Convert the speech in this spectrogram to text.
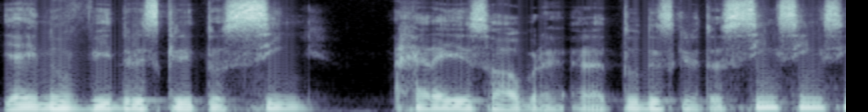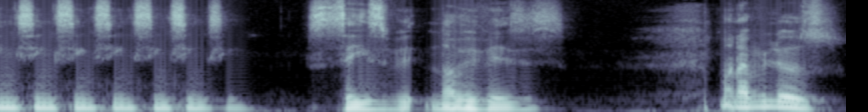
E aí no vidro escrito sim. Era isso a obra. Era tudo escrito sim, sim, sim, sim, sim, sim, sim, sim, sim. Seis, nove vezes. Maravilhoso.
